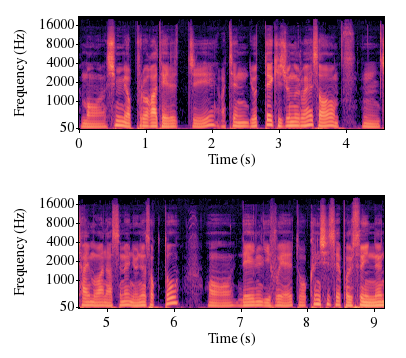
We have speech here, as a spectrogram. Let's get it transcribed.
뭐 10몇 프로가 될지 하여튼 요때 기준으로 해서 음, 잘 모아놨으면 요 녀석도 어, 내일 이후에 또 큰 시세 볼 수 있는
